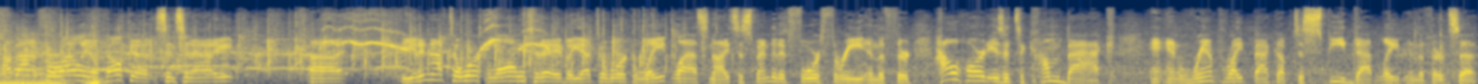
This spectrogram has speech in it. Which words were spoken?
How about it for Reilly Opelka, Cincinnati? Uh, you didn't have to work long today, but you had to work late last night, suspended at 4-3 in the third. How hard is it to come back and, and, ramp right back up to speed that late in the third set?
